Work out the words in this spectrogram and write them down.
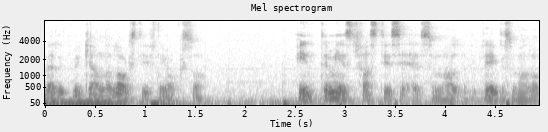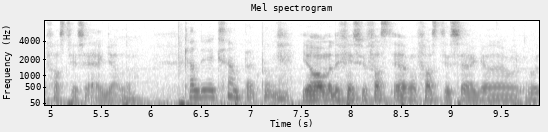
väldigt mycket annan lagstiftning också. Inte minst som, regler som handlar om fastighetsägande. Kan du ge exempel på något? Ja, men det finns ju fast, även fastighetsägare och, och,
